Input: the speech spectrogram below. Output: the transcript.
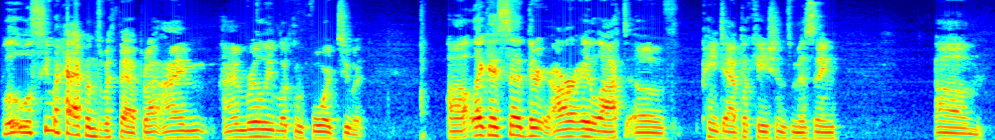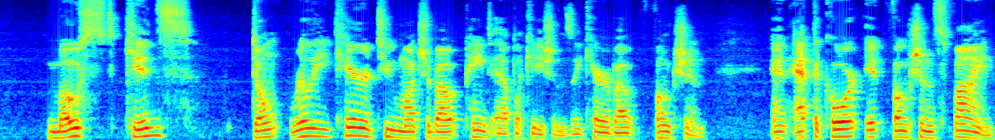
we'll we'll see what happens with that, but I'm I'm really looking forward to it. Uh, like I said, there are a lot of paint applications missing. Um, most kids don't really care too much about paint applications. They care about function. And at the core, it functions fine.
